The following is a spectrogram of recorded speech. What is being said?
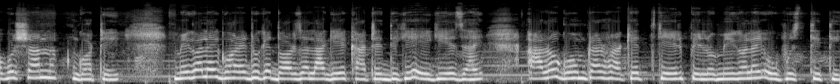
অবসান ঘটে। মেঘালয় ঘরে ঢুকে দরজা লাগিয়ে খাটের দিকে এগিয়ে যায়। আলো ঘোমটার ফাঁকে টের পেল মেঘালয় উপস্থিতি।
